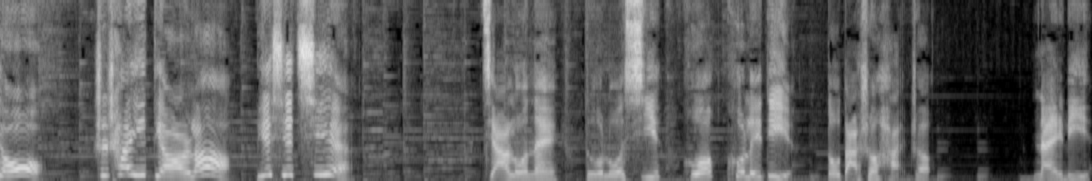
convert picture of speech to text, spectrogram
油，只差一点儿了，别泄气。加罗内、德罗西和克雷蒂都大声喊着：“耐力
